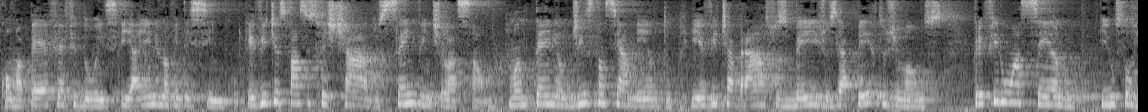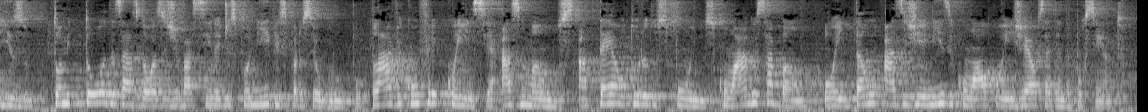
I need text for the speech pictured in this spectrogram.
como a PFF2 e a N95. Evite espaços fechados, sem ventilação. Mantenha o distanciamento e evite abraços, beijos e apertos de mãos. Prefira um aceno e um sorriso. Tome todas as doses de vacina disponíveis para o seu grupo. Lave com frequência as mãos até a altura dos punhos com água e sabão, ou então as higienize com álcool em gel 70%.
